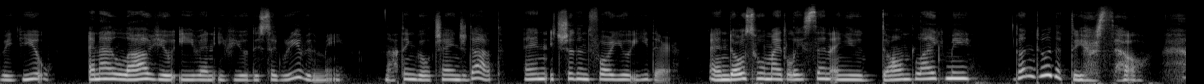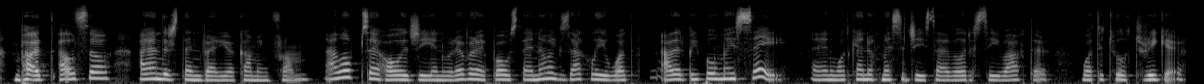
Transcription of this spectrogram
with you. And I love you even if you disagree with me. Nothing will change that, and it shouldn't for you either. And those who might listen and you don't like me, don't do that to yourself. But also, I understand where you're coming from. I love psychology, and wherever I post, I know exactly what other people may say and what kind of messages I will receive after, what it will trigger,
